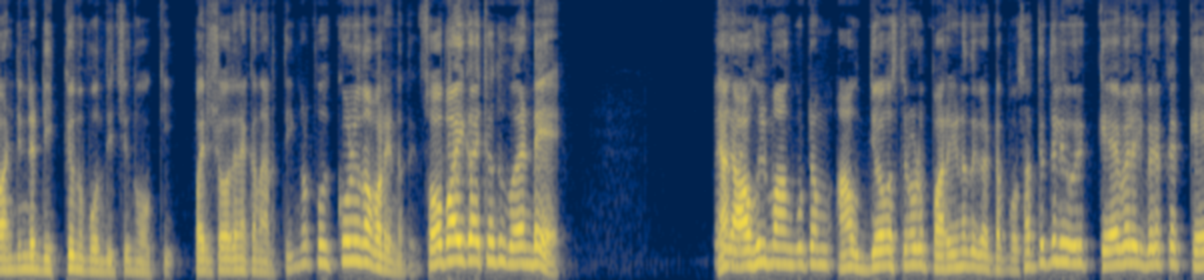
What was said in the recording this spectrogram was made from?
വണ്ടിന്റെ ഡിക്കി ഒന്ന് പൊന്തിച്ച് നോക്കി പരിശോധനയൊക്കെ നടത്തി. നിങ്ങൾ പോയിക്കോളൂ എന്നാണ് പറയുന്നത്. സ്വാഭാവികമായിട്ടും അത് വേണ്ടേ? ഞാൻ രാഹുൽ മാങ്കൂട്ടം ആ ഉദ്യോഗസ്ഥനോട് പറയണത് കേട്ടപ്പോൾ സത്യത്തിൽ ഒരു കേവലം ഇവരൊക്കെ കെ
